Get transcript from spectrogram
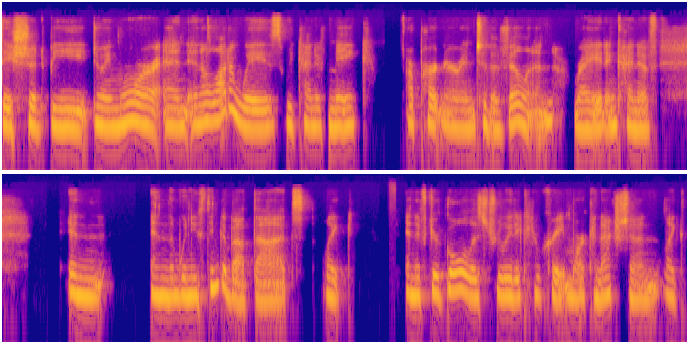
they should be doing more and in a lot of ways we kind of make our partner into the villain right and kind of in and when you think about that like and if your goal is truly to create more connection like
